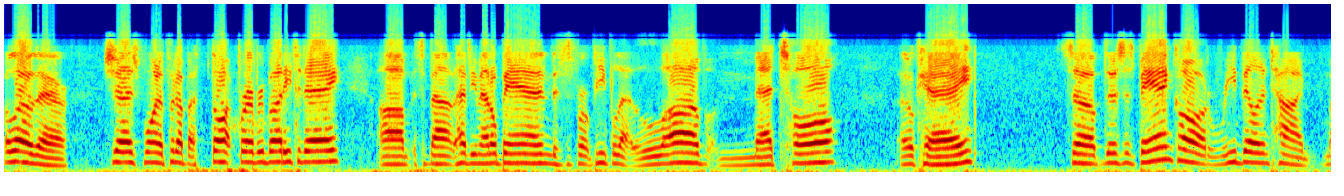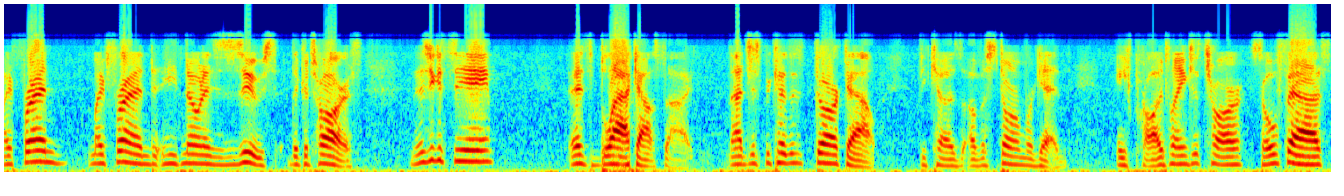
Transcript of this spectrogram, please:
Hello there. Just want to put up a thought for everybody today. Um, it's about heavy metal band. This is for people that love metal. Okay. So there's this band called Rebuilt in Time. My friend, my friend, he's known as Zeus, the guitarist. And as you can see, it's black outside. Not just because it's dark out, because of a storm we're getting. He's probably playing guitar so fast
